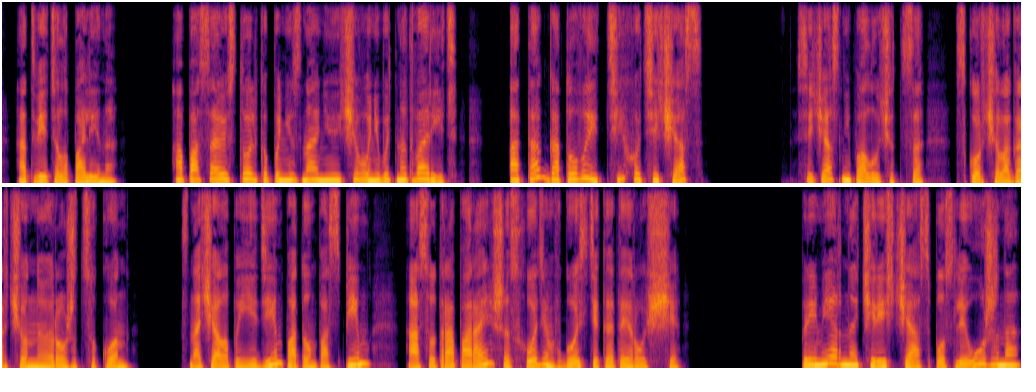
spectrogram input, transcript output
— ответила Полина. «Опасаюсь только по незнанию чего-нибудь натворить, а так готова идти хоть сейчас». «Сейчас не получится», — скорчил огорченную рожицу кон. «Сначала поедим, потом поспим, а с утра пораньше сходим в гости к этой роще». Примерно через час после ужина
